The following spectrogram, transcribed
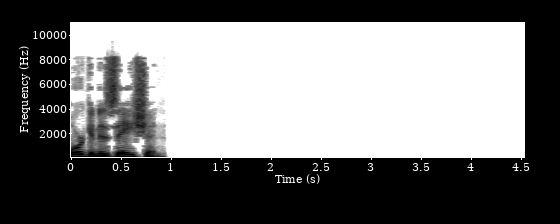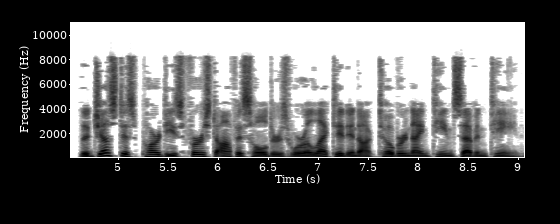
Organization The Justice Party's first officeholders were elected in October 1917.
